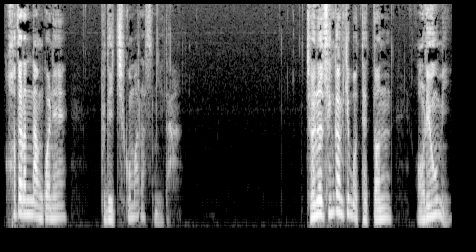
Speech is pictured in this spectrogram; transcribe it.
커다란 난관에 부딪히고 말았습니다. 전혀 생각지 못했던 어려움이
